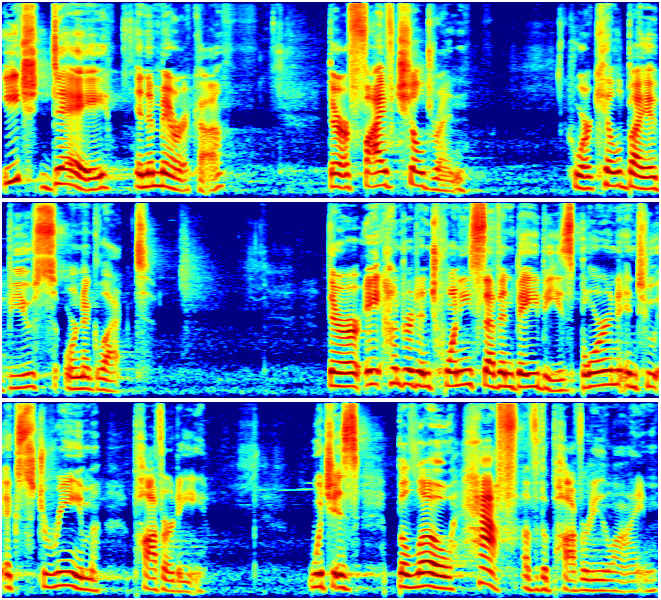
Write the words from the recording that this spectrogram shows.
Each day in America, there are five children who are killed by abuse or neglect. There are 827 babies born into extreme poverty, which is below half of the poverty line.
